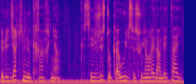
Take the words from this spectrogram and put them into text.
de lui dire qu'il ne craint rien, que c'est juste au cas où il se souviendrait d'un détail,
